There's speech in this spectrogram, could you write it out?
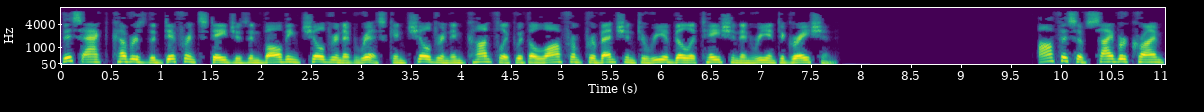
This act covers the different stages involving children at risk and children in conflict with the law from prevention to rehabilitation and reintegration. Office of Cybercrime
